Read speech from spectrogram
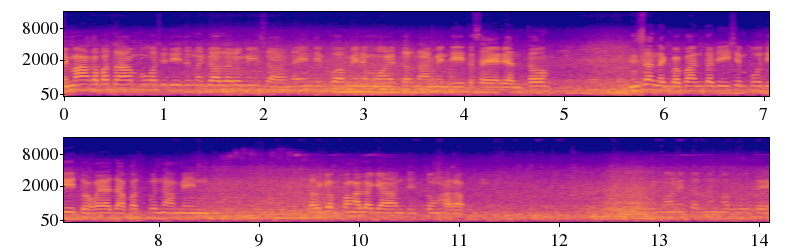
May mga kabataan po kasi dito naglalaro minsan na hindi po kami na-monitor namin dito sa area to. Minsan nagbabandalism po dito kaya dapat po namin talagang pangalagaan ditong harap. I-monitor ng mabuti.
